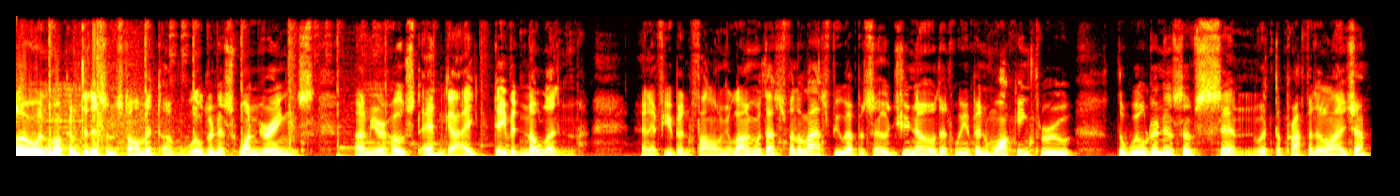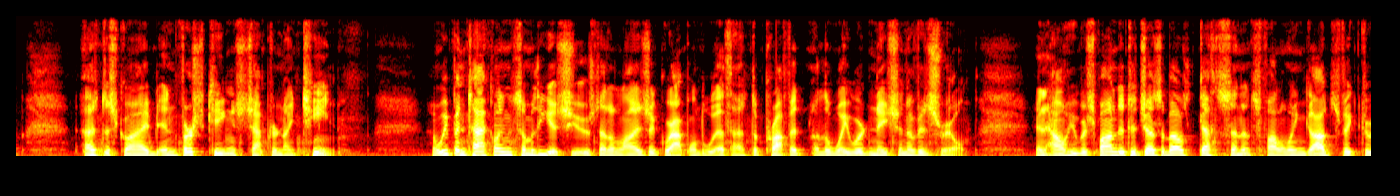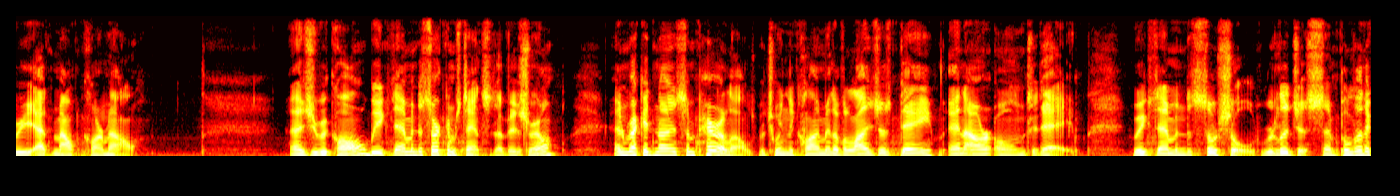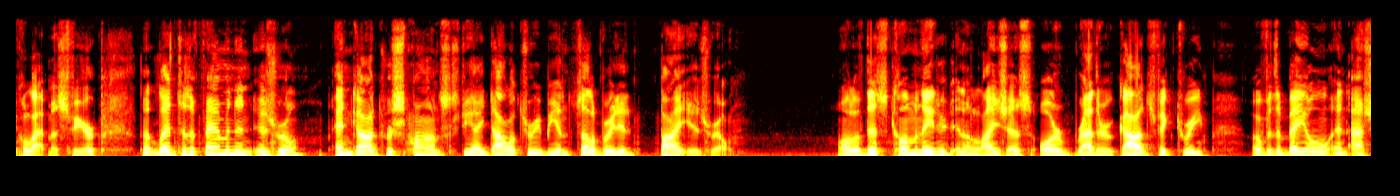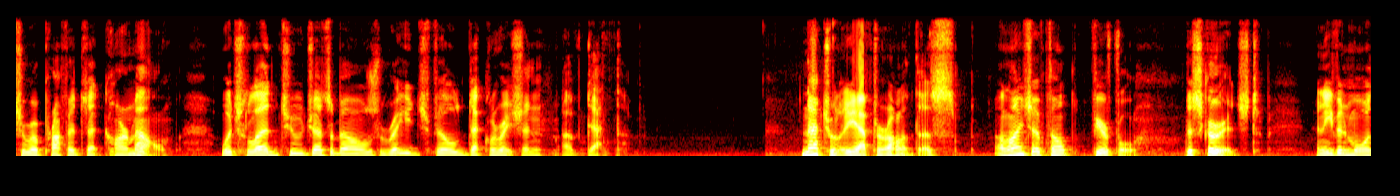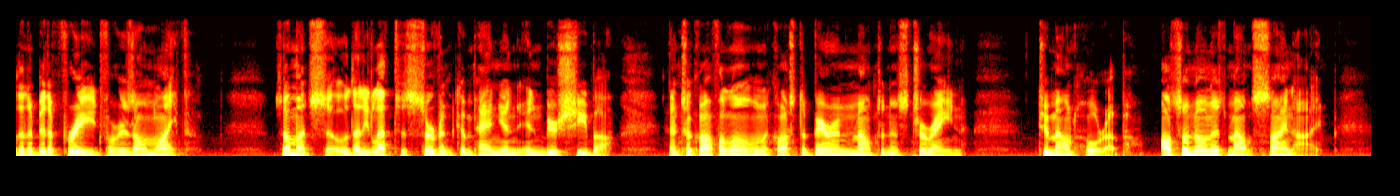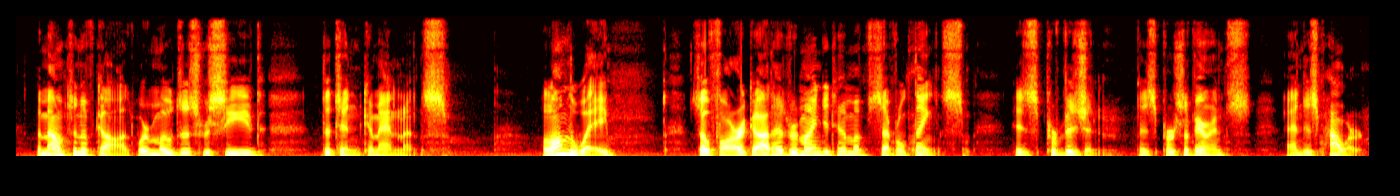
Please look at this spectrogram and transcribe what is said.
Hello, and welcome to this installment of Wilderness Wanderings. I'm your host and guide, David Nolan. And if you've been following along with us for the last few episodes, you know that we've been walking through the wilderness of sin with the prophet Elijah, as described in 1 Kings chapter 19. And we've been tackling some of the issues that Elijah grappled with as the prophet of the wayward nation of Israel, and how he responded to Jezebel's death sentence following God's victory at Mount Carmel. As you recall, we examined the circumstances of Israel and recognized some parallels between the climate of Elijah's day and our own today. We examined the social, religious, and political atmosphere that led to the famine in Israel and God's response to the idolatry being celebrated by Israel. All of this culminated in Elijah's, or rather God's, victory over the Baal and Asherah prophets at Carmel, which led to Jezebel's rage filled declaration of death. Naturally, after all of this, Elijah felt fearful, discouraged, and even more than a bit afraid for his own life. So much so that he left his servant companion in Beersheba and took off alone across the barren mountainous terrain to Mount Horeb, also known as Mount Sinai, the mountain of God where Moses received the Ten Commandments. Along the way, so far, God has reminded him of several things his provision, his perseverance, and his power.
